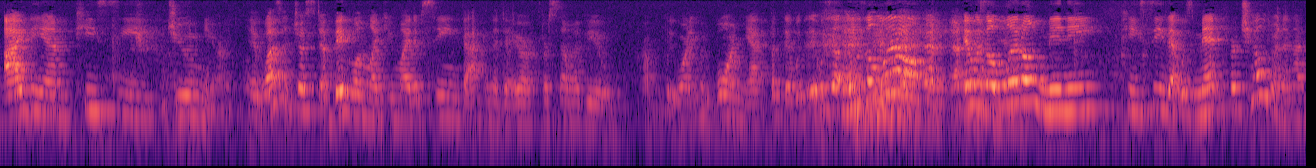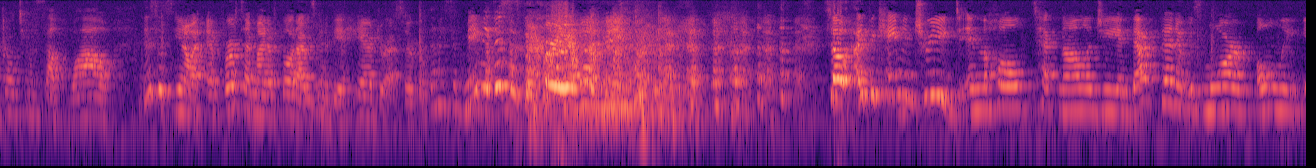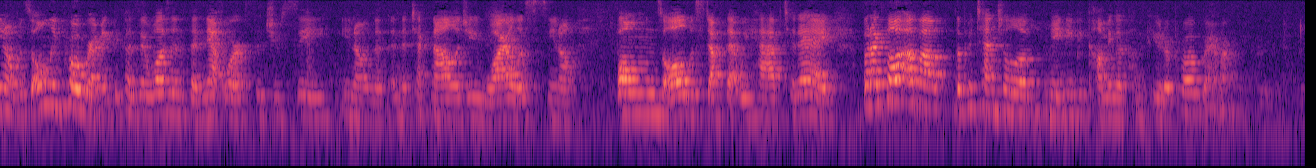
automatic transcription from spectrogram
IBM PC Junior. It wasn't just a big one like you might have seen back in the day, or for some of you probably weren't even born yet. But was, it was a, it was a little, it was a little mini PC that was meant for children. And I thought to myself, wow, this is, you know, at first I might have thought I was going to be a hairdresser, but then I said, maybe this is the career for me. so I became intrigued in the whole technology, and back then it was more only, you know, it was only programming because there wasn't the networks that you see, you know, and the, and the technology, wireless, you know, phones, all the stuff that we have today. But I thought about the potential of maybe becoming a computer programmer.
